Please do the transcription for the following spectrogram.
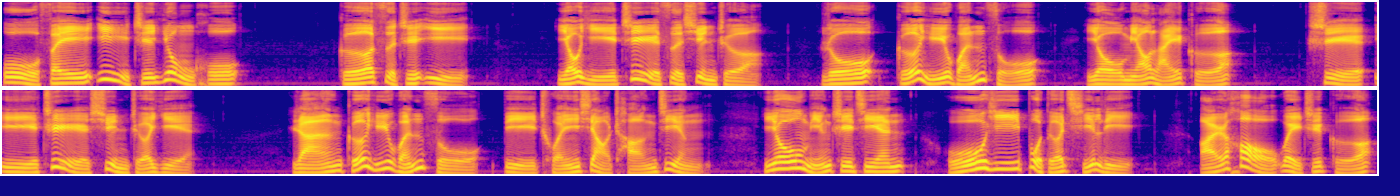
物非义之用乎？格字之义，有以志字训者，如格于文祖，有苗来格，是以志训者也。然格于文祖，必纯孝成敬，幽冥之间。无一不得其理，而后谓之格。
